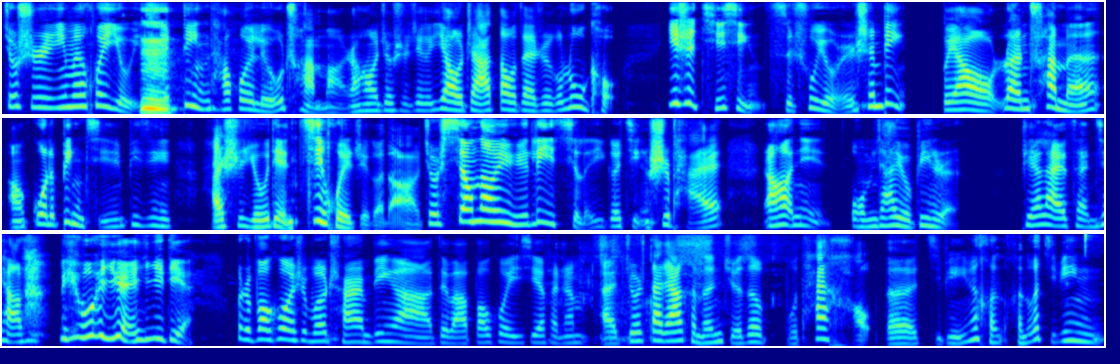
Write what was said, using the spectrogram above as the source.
就是因为会有一些病，它会流传嘛，然后就是这个药渣倒在这个路口，一是提醒此处有人生病，不要乱串门啊。过了病期，毕竟还是有点忌讳这个的啊，就是相当于立起了一个警示牌。然后你我们家有病人，别来咱家了，离我远一点。或者包括什么传染病啊，对吧？包括一些反正哎，就是大家可能觉得不太好的疾病，因为很很多疾病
